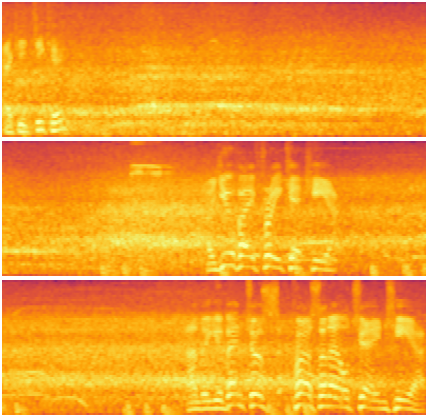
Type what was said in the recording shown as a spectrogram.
Ekitike. A Juve free kick here. And a Juventus personnel change here.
